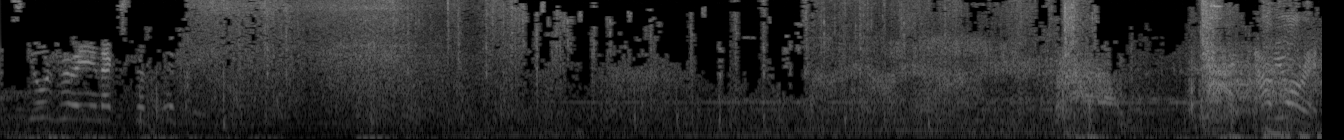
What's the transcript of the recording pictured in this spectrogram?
it's usually an extra 50. Now you're in.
